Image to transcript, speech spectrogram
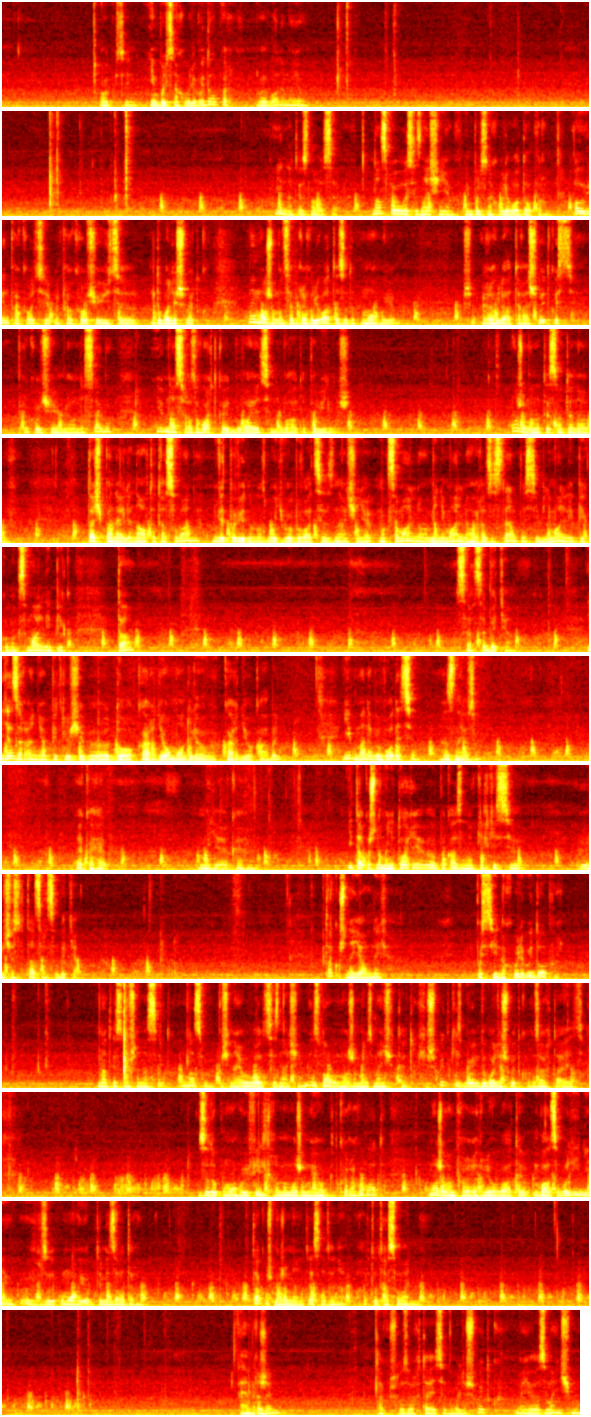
Ой, постійно. Імпульсно-хвильовий доплер. Виводимо його. І натиснули себе. У нас виявилося значення імпульсно-хвильового доплеру, але він прокручується доволі швидко. Ми можемо це врегулювати за допомогою регулятора швидкості, прикручуємо його на себе, і в нас розгортка відбувається набагато повільніше. Можемо натиснути на тач-панелі на автотрасування. Відповідно, у нас будуть вибиватися значення максимального, мінімального, резистентності, мінімальний пік, максимальний пік та серцебиття. Я зарані підключив е, до кардіомодуля кардіокабель, і в мене виводиться знизу ЕКГ, моє ЕКГ. І також на моніторі показано кількість е, частота серцебиття. Також наявний постійно хвильовий допер. Натиснувши на сет, у нас починає виводитися значення. Ми знову можемо зменшити трохи швидкість, бо він доволі швидко розгортається. За допомогою фільтра ми можемо його підкоригувати. Можемо прорегулювати базову лінію е, за допомогою оптимізатора. Також можемо натиснути на автотрасування. М-режим також розвертається доволі швидко. Ми його зменшимо.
